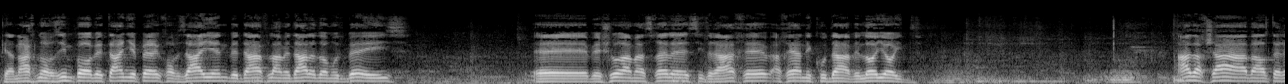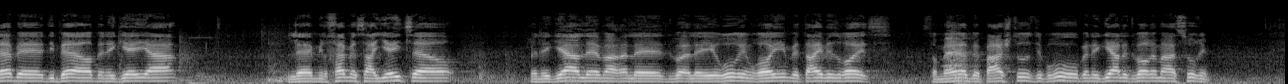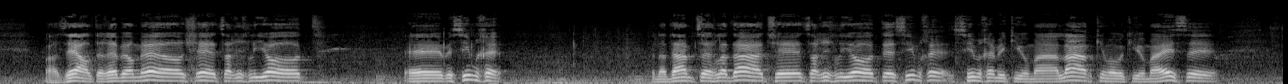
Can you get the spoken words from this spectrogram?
כי אנחנו אוחזים פה בתניא פרק כ"ז בדף ל"ד עמוד ב' בשיעור המתחיל סטרא אחרא, הנקודה ולא עוד. עד עכשיו אלטער רבי דיבר בנוגע למלחמת היצר בנוגע להרהורים רעים ותאוות רעות. זאת אומרת בפשטות דיברו בנוגע לדברים האסורים. ועל זה אלתר רבי אומר שצריך להיות אה, בשמחה. בן אדם צריך לדעת שצריך להיות אה, שמחה, שמחה מקיום העליו כמו בקיום העשר,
